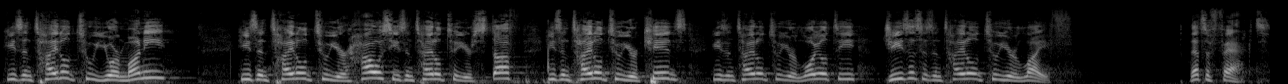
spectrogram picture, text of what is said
He's entitled to your money. He's entitled to your house. He's entitled to your stuff. He's entitled to your kids. He's entitled to your loyalty. Jesus is entitled to your life. That's a fact.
